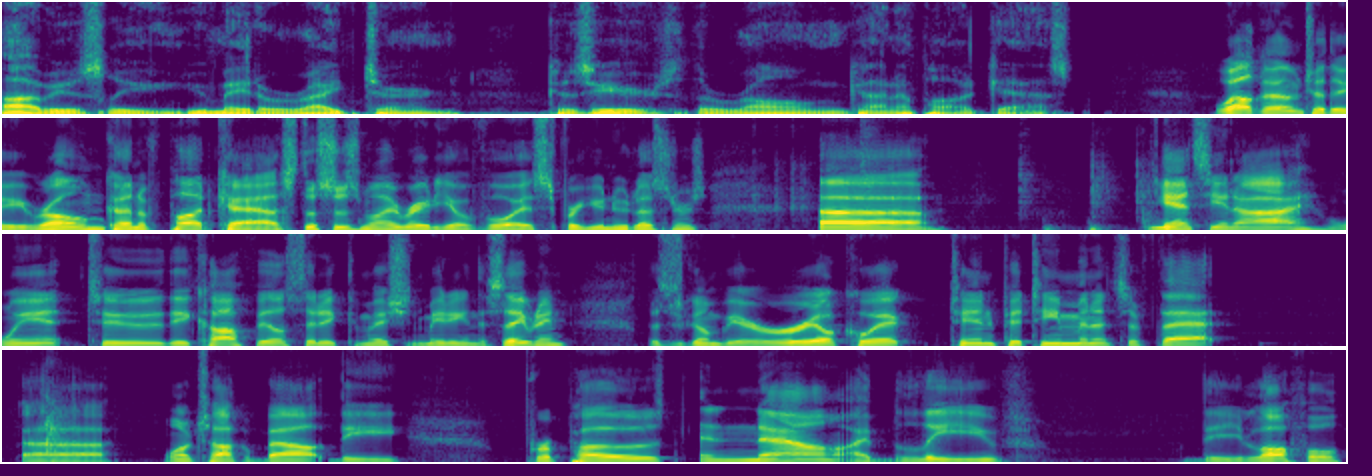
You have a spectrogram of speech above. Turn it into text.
Obviously, you made a right turn, because here's the wrong kind of podcast. Welcome to the wrong kind of podcast. This is my radio voice for you new listeners. Uh, and I went to the Coffeyville City Commission meeting this evening. This is going to be a real quick 10, 15 minutes, if that. Uh, want to talk about the proposed and now, I believe, the lawful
